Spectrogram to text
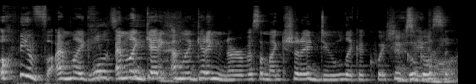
opium. Fl- I'm like, Well, I'm like getting, I'm like getting nervous. I'm like, should I do like a quick Should I say Google?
